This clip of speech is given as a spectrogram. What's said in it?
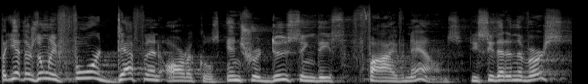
But yet there's only four definite articles introducing these five nouns. Do you see that in the verse?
